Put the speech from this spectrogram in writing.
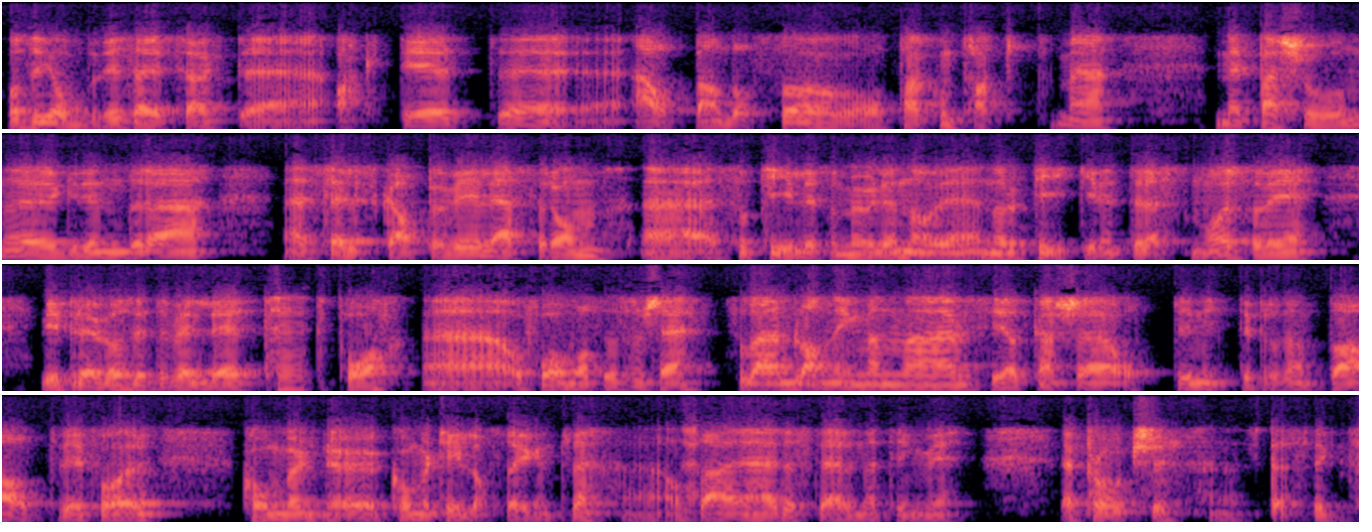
Og så jobber vi selvsagt uh, aktivt outbound også og tar kontakt med, med personer, gründere, selskapet vi leser om så tidlig som mulig når, vi, når det piker interessen vår. Så vi, vi prøver å sitte veldig tett på og få med oss det som skjer. Så det er en blanding, men jeg vil si at kanskje 80-90% av alt vi får, kommer, kommer til oss, egentlig. Og så er det resterende ting vi approacher spesifikt.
